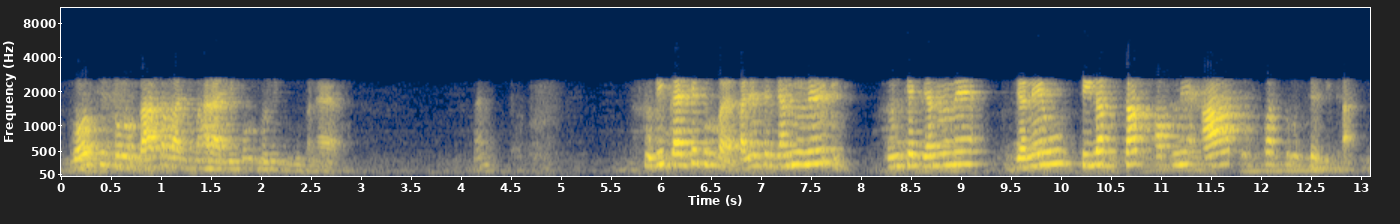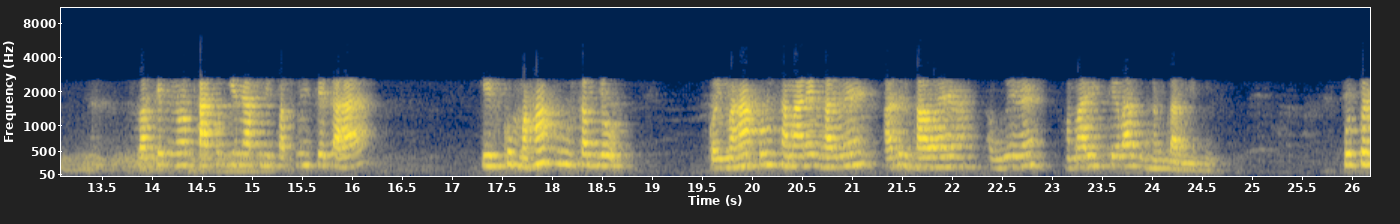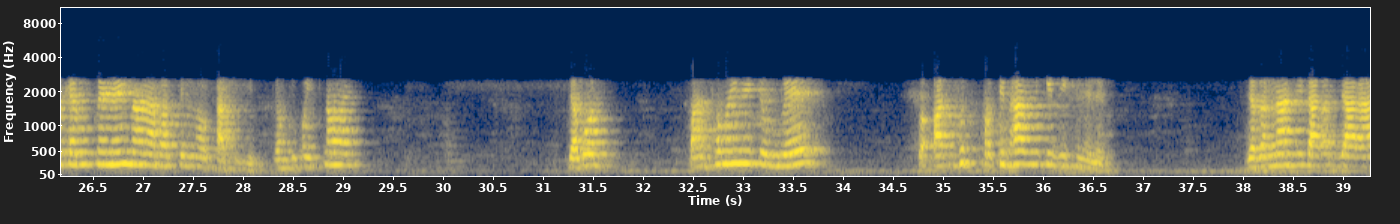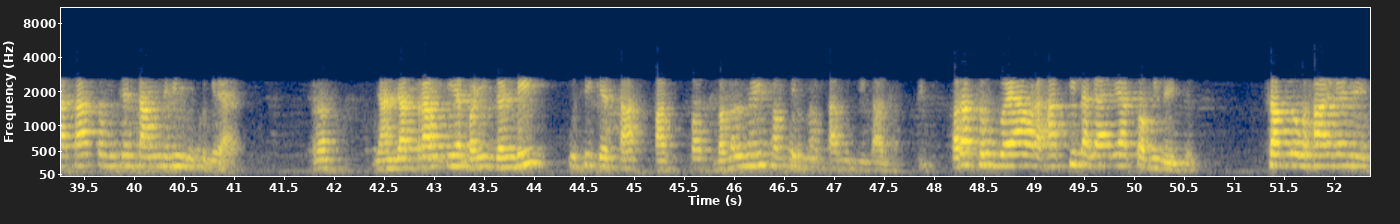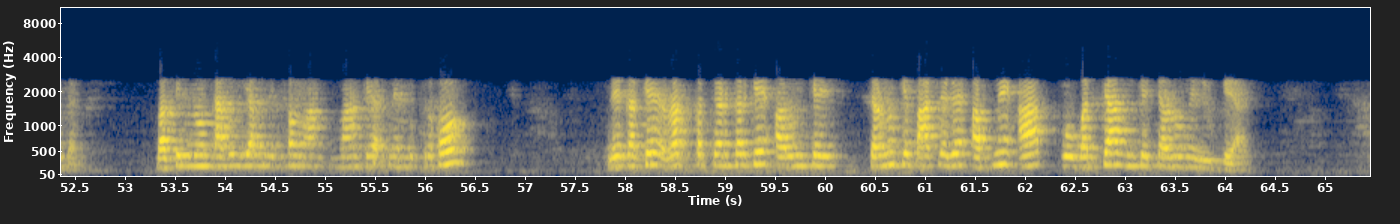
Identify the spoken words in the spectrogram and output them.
गौर किशोर दासाबाजी महाराज जी को उन्होंने गुरु बनाया वो भी कैसे गुरु बनाया पहले से जन्म में, उनके जन्म में जनेऊ तिलक सब अपने आप स्पष्ट रूप से दिखा। भक्ति विनोद ठाकुर जी ने अपनी पत्नी से कहा कि इसको महापुरुष समझो। कोई महापुरुष हमारे घर में आविर्भाव है, हुए हैं, हमारी सेवा ग्रहण करने की पुत्र के रूप में नहीं माना भक्ति विनोद ठाकुर जी, क्योंकि वो इतना है। जब वो पाँच छह महीने के हुए तो अद्भुत प्रतिभा उनकी दिखने लगी। जगन्नाथ जी का रथ जा रहा था तो उनके सामने ही रुक गया। रथ जहाँ यात्रा होती है, बड़ी डंडी उसी के साथ पास पास बगल में ही भक्ति ठाकुर जी का घर। रथ रुक गया और हाथी लगाया गया तो भी नहीं चल। सब लोग हार गए, नहीं चल। भक्ति विनोद ठाकुर जी अपने छह माह के अपने पुत्र को लेकर के रथ पर चढ़ करके और उनके चरणों के पास ले गए। अपने आप वो बच्चा उनके चरणों में लिप गया।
